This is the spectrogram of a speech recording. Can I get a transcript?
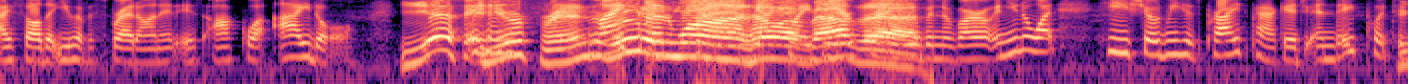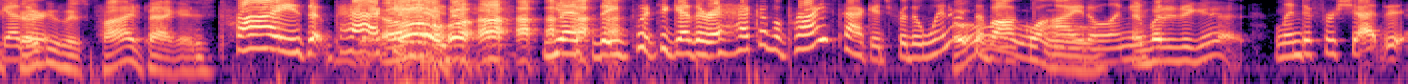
I saw that you have a spread on it, is Aqua Idol. Yes, and your friend Ruben friend, won. yes, How my dear that? friend Ruben Navarro. And you know what? He showed me his prize package, and they put together. he showed you his prize package. prize package. Oh, yes, they put together a heck of a prize package for the winners of Aqua Oh. Idol. I mean, and what did he get? Linda Frechette,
